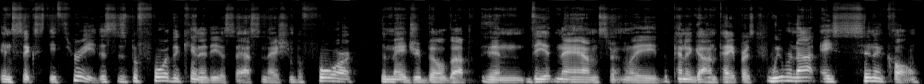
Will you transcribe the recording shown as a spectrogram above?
in 63. This is before the Kennedy assassination, before the major buildup in Vietnam, certainly the Pentagon Papers. We were not a cynical,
